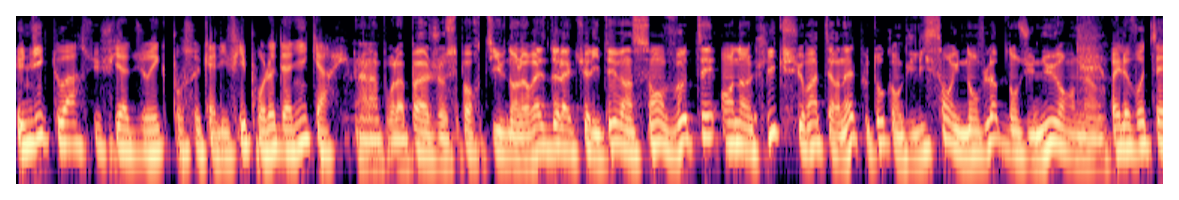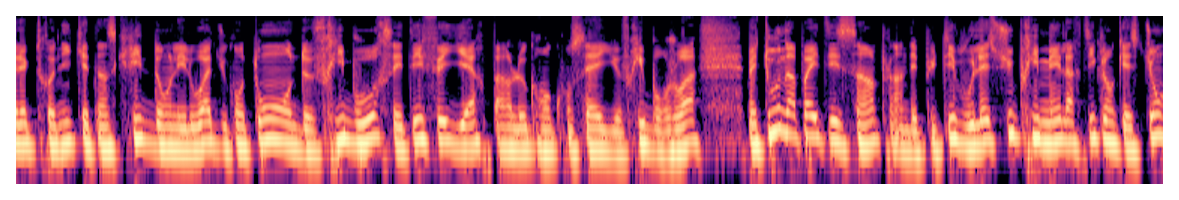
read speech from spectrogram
Une victoire suffit à Zurich pour se qualifier pour le dernier carré. Voilà pour la page sportive. Dans le reste de l'actualité, Vincent, votez en un clic sur Internet plutôt qu'en glissant une enveloppe dans une urne. le vote électronique est inscrit dans les lois du canton de Fribourg. Ça a été fait hier par le Grand Conseil fribourgeois. Mais tout n'a pas été simple. Un député voulait supprimer l'article en question,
